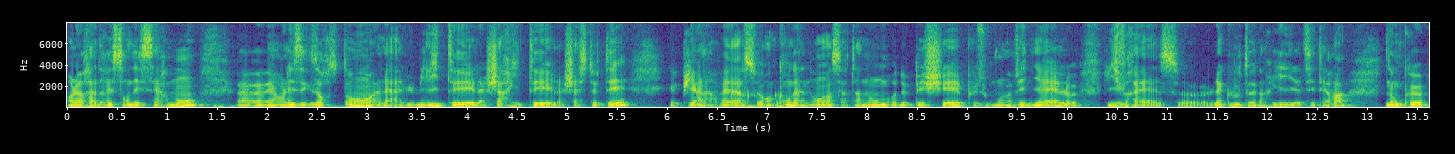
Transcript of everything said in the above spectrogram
en leur adressant des sermons, euh, et en les exhortant à l'humilité, la, charité, la chasteté, et puis à l'inverse, en condamnant un certain nombre de péchés plus ou moins véniels, l'ivresse, euh, la gloutonnerie, etc. Donc euh,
